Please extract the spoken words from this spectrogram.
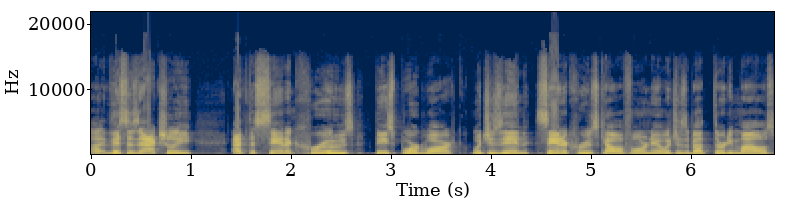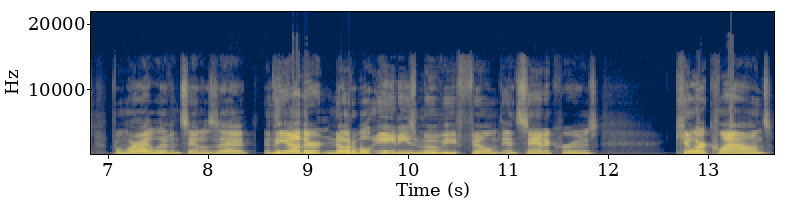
uh, this is actually at the Santa Cruz Beach Boardwalk, which is in Santa Cruz, California, which is about 30 miles from where I live in San Jose. The other notable 80s movie filmed in Santa Cruz, Killer Klowns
